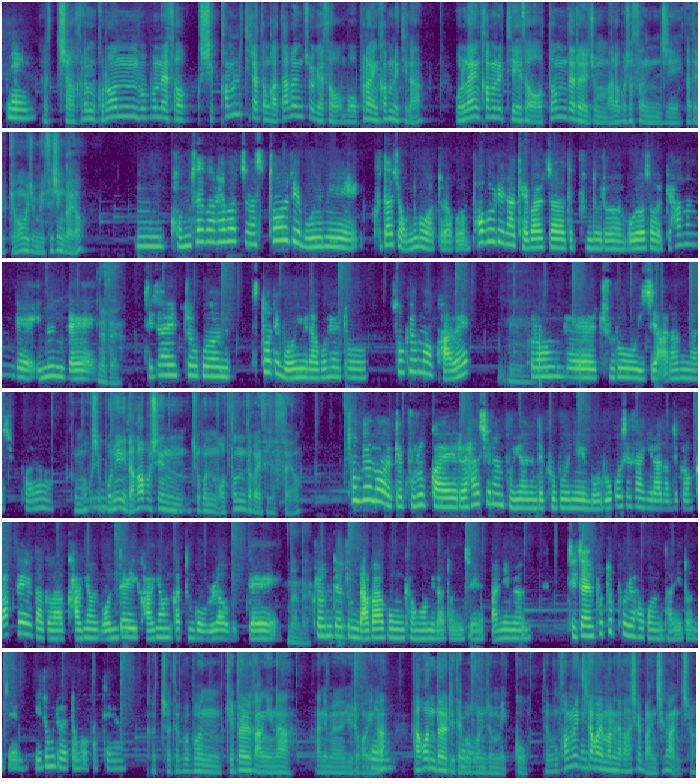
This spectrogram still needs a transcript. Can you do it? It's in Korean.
네. 그렇죠. 그럼 그런 부분에서 혹시 커뮤니티라던가 다른 쪽에서 뭐 오프라인 커뮤니티나 온라인 커뮤니티에서 어떤 데를 좀 알아보셨었는지 다들 경험이 좀 있으신가요? 음, 검색은 해봤지만 스터디 모임이 그다지 없는 것 같더라고요. 퍼블이나 개발자들 분들은 모여서 이렇게 하는 게 있는데 네네. 디자인 쪽은 스터디 모임이라고 해도 소규모 과외? 음, 그런 게 주로이지 않았나 싶어요. 그럼 혹시 음. 본인이 나가보신 쪽은 어떤 데가 있으셨어요? 소규모 이렇게 그룹 과외를 하시는 분이었는데 그분이 뭐 로고 세상이라든지 그런 카페에다가 강연, one-day 강연 같은 거 올라올 때 네네. 그런데 좀 나가본 경험이라든지 아니면 디자인 포트폴리오 학원 다니던지 이 정도였던 것 같아요. 그렇죠. 대부분 개별 강의나 아니면 유료 강의나 네. 학원들이 대부분 좀 있고 대부분 커뮤니티라고 네. 할 만한 데가 사실 많지가 않죠.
